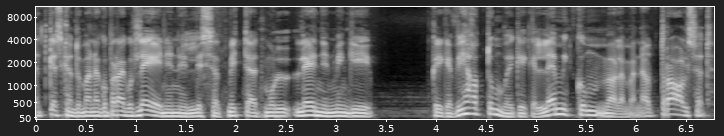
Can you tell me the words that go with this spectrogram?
et keskendume nagu praegu Leninil lihtsalt, mitte et mul Lenin mingi kõige vihatum või kõige lemmikum, me oleme neutraalsed.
